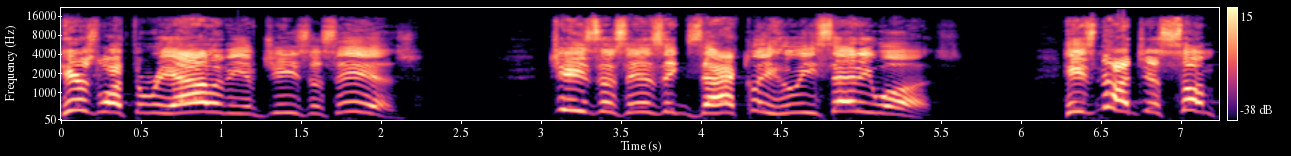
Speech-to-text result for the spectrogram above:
Here's what the reality of Jesus is Jesus is exactly who he said he was. He's not just some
